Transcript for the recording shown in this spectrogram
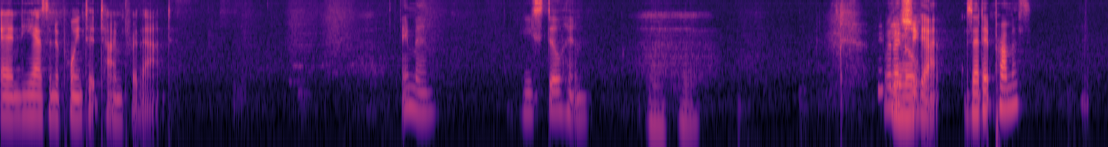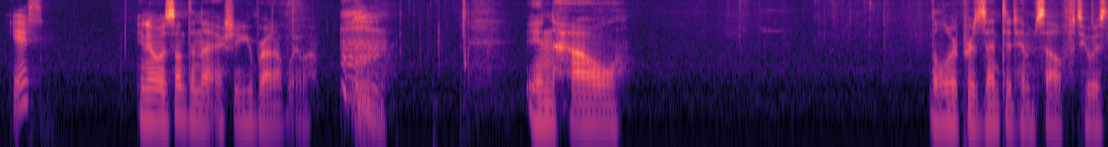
And he has an appointed time for that. Amen. He's still him. Mm-hmm. What You else know- you got? Is that it, promise? Yes? You know, it was something that actually you brought up, Layla. In how the Lord presented himself to his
